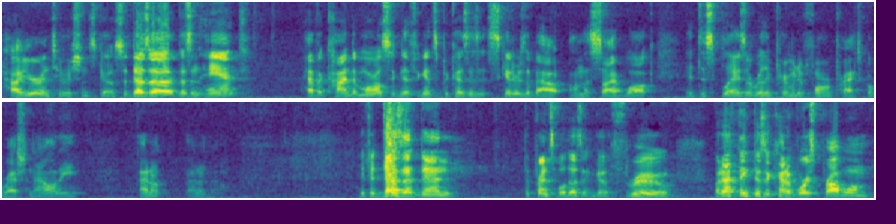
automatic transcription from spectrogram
how your intuitions go. So does, a, does an ant have a kind of moral significance because as it skitters about on the sidewalk, it displays a really primitive form of practical rationality? I don't, I don't know. If it doesn't, then the principle doesn't go through. But I think there's a kind of worse problem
